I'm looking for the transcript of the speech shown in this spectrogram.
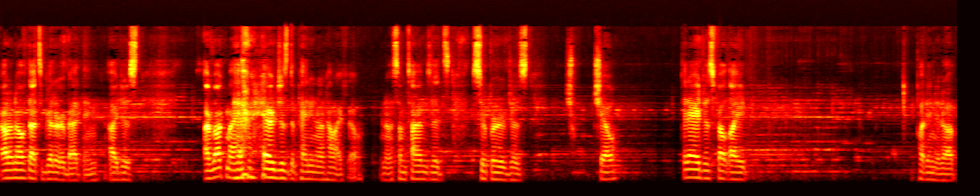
I don't know if that's a good or a bad thing. I just I rock my hair, hair just depending on how I feel. You know, sometimes it's super just chill. Today I just felt like putting it up.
